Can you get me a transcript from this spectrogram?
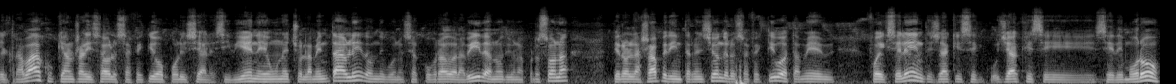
el trabajo que han realizado los efectivos policiales. Si bien es un hecho lamentable, donde bueno, se ha cobrado la vida ¿no? de una persona, pero la rápida intervención de los efectivos también fue excelente, ya que se, ya que se, se demoró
